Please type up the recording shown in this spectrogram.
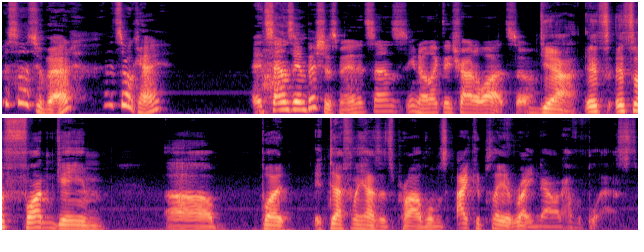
It's not too bad. It's okay. It sounds ambitious, man. It sounds, you know, like they tried a lot. So yeah, it's it's a fun game, uh, but it definitely has its problems. I could play it right now and have a blast.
